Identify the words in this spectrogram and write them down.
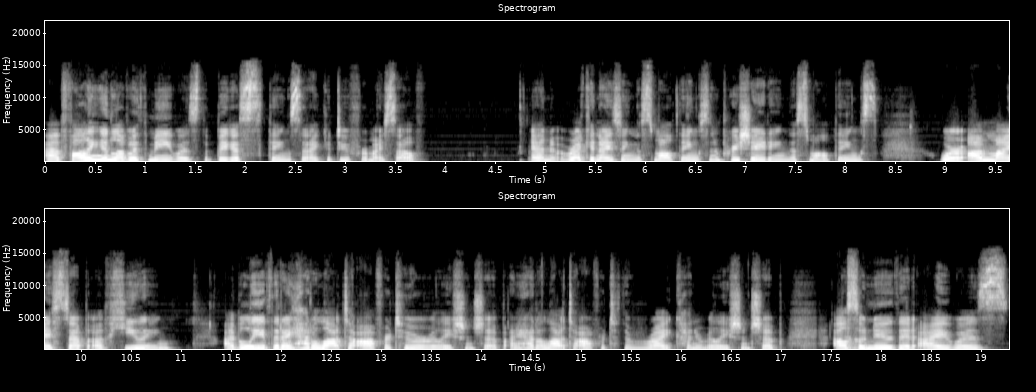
uh, falling in love with me was the biggest things that I could do for myself. And recognizing the small things and appreciating the small things were on my step of healing I believe that I had a lot to offer to a relationship. I had a lot to offer to the right kind of relationship. I also yeah. knew that I was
